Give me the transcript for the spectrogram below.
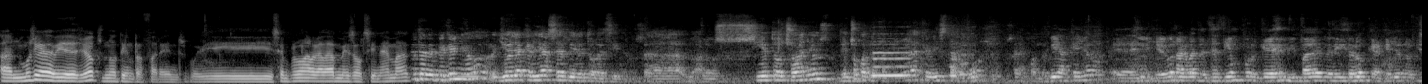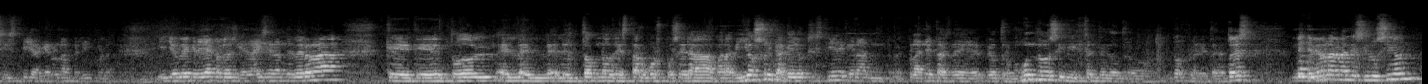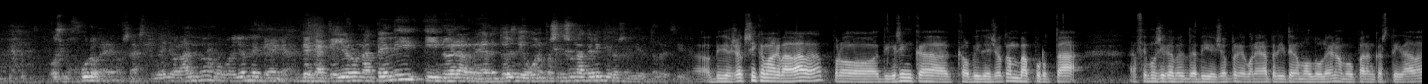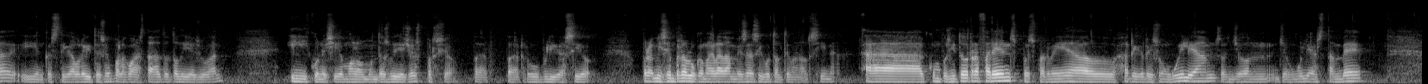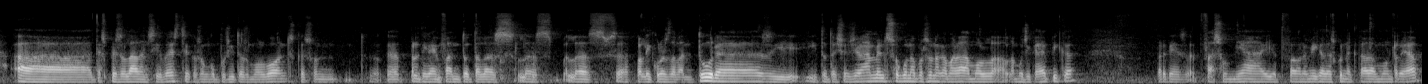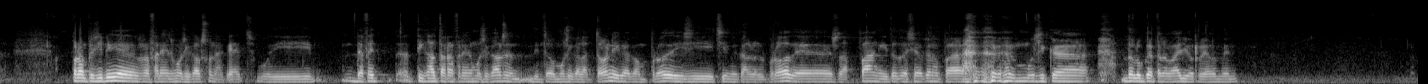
En música de videojuegos no tiene referents, vull dir, sempre m'ha agradat més el cinema. Desde pequeño yo ya quería ser director de cine, o sea, a los 7 o 8 años, de hecho cuando la primera vez que vi Star Wars, o sea, cuando vi aquello, eh, me llevé una gran decepción porque mi padre me dijeron que aquello no existía, que era una película. Y yo me creía que los Jedi eran de verdad, que, que todo el, el, el, entorno de Star Wars pues era maravilloso y que aquello existía, que eran planetas de, de otros mundos y gente de otros planetas. Entonces, me llevé una gran desilusión os lo juro, ¿eh? o sea, estuve llorando mogollón de que, de que aquello era una peli i no era real. Entonces digo, bueno, pues si és una peli, quiero ser director de cine. El videojoc sí que m'agradava, però diguéssim que, que el videojoc em va portar a fer música de videojoc, perquè quan era petit era molt dolent, el meu pare em castigava i em castigava l'habitació per la qual estava tot el dia jugant i coneixia molt el món dels videojocs per això, per, per obligació. Però a mi sempre el que m'agrada més ha sigut el tema del cine. Uh, compositors referents, doncs per mi el Harry Grayson Williams, el John, John Williams també, Uh, després l'Alan Silvestri, que són compositors molt bons, que, són, que pràcticament fan totes les, les, les eh, pel·lícules d'aventures i, i tot això. Generalment sóc una persona que m'agrada molt la, la música èpica, perquè et fa somiar i et fa una mica desconnectar del món real, però en principi els referents musicals són aquests. Vull dir, de fet, tinc altres referents musicals dintre de música electrònica, com Prodigy, Chemical Brothers, Daft Punk i tot això, que no fa música de lo que treballo realment.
